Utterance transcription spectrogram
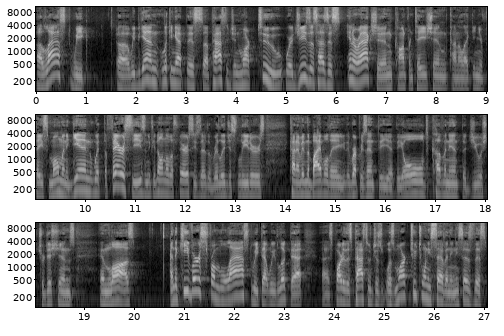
Uh, last week, uh, we began looking at this uh, passage in Mark 2 where Jesus has this interaction, confrontation, kind of like in your face moment again with the Pharisees. And if you don't know the Pharisees, they're the religious leaders. Kind of in the Bible, they, they represent the, the old covenant, the Jewish traditions and laws. And the key verse from last week that we looked at uh, as part of this passage was, was Mark 2.27, and he says this,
